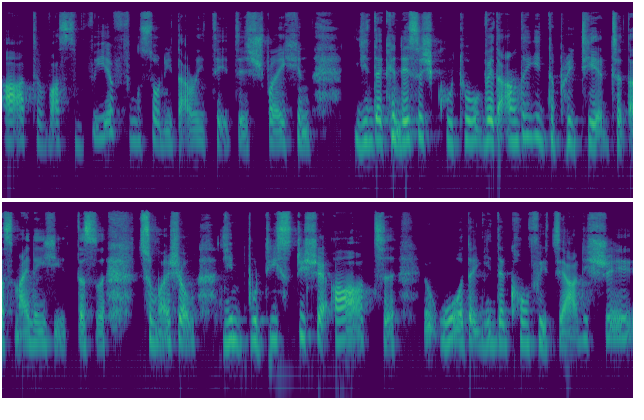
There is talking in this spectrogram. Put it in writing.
Art, was wir von Solidarität sprechen, in der chinesischen Kultur wird anders interpretiert. Das meine ich, dass zum Beispiel in buddhistischer Art oder in der konfuzianischen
